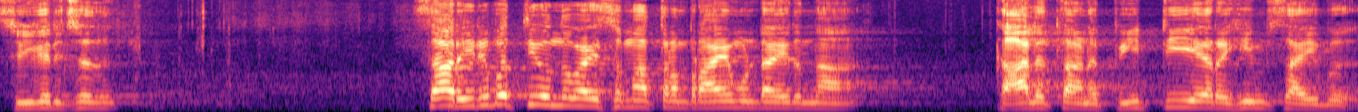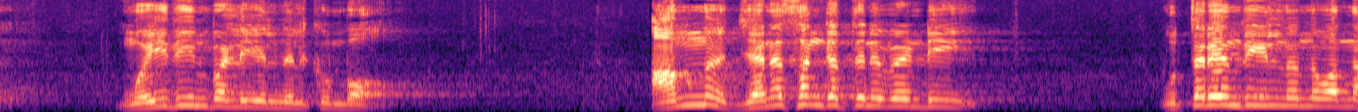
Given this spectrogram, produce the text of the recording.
സ്വീകരിച്ചത്. സാർ ഇരുപത്തിയൊന്ന് വയസ്സ് മാത്രം പ്രായമുണ്ടായിരുന്ന കാലത്താണ് P T A Rahim Sahib Moideen പള്ളിയിൽ നിൽക്കുമ്പോൾ അന്ന് ജനസംഘത്തിന് വേണ്ടി ഉത്തരേന്ത്യയിൽ നിന്ന് വന്ന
